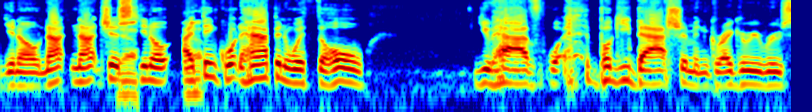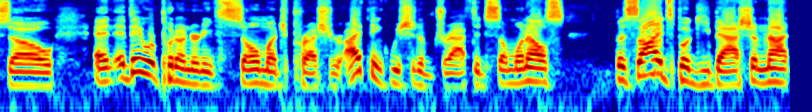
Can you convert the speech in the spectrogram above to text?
You know, not not just yeah, you know. Yeah. I think what happened with the whole you have what, Boogie Basham and Gregory Rousseau, and they were put underneath so much pressure. I think we should have drafted someone else besides Boogie Basham, not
